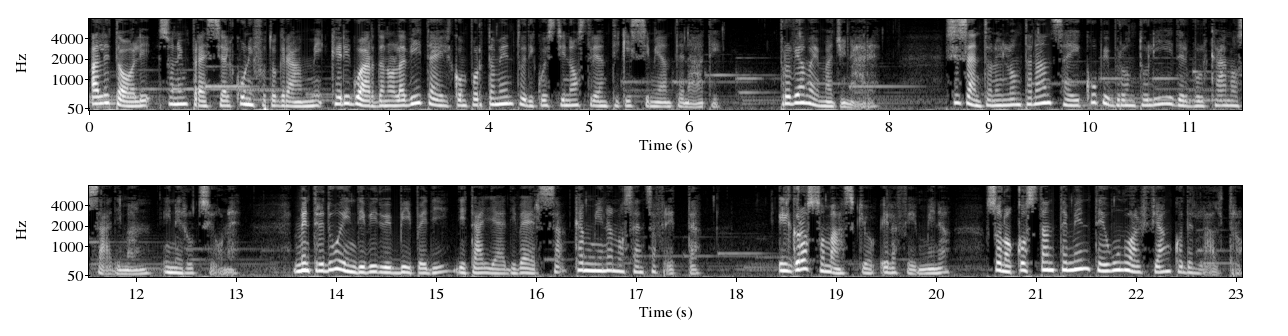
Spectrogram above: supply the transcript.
Alle toli sono impressi alcuni fotogrammi che riguardano la vita e il comportamento di questi nostri antichissimi antenati. Proviamo a immaginare. Si sentono in lontananza i cupi brontolii del vulcano Sadiman in eruzione, mentre due individui bipedi di taglia diversa camminano senza fretta. Il grosso maschio e la femmina sono costantemente uno al fianco dell'altro.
